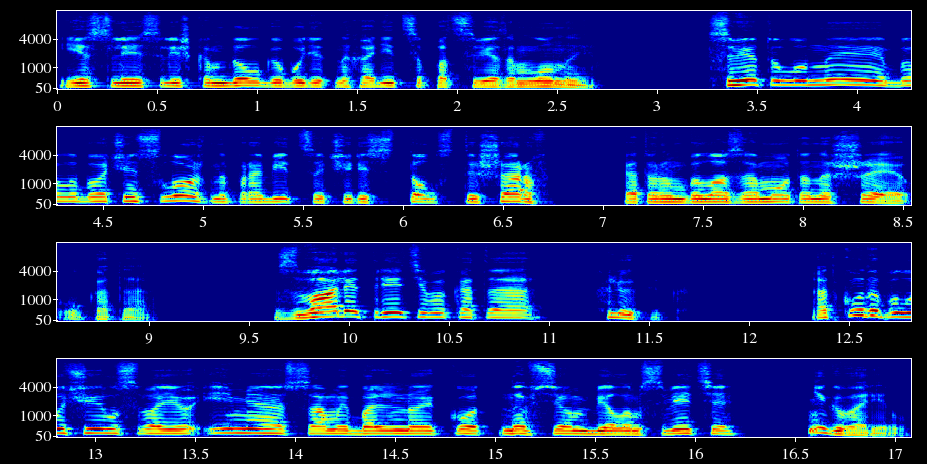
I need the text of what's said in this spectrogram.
если слишком долго будет находиться под светом луны. Свету луны было бы очень сложно пробиться через толстый шарф, которым была замотана шея у кота. Звали третьего кота Хлюпик. Откуда получил свое имя самый больной кот на всем белом свете, не говорил.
